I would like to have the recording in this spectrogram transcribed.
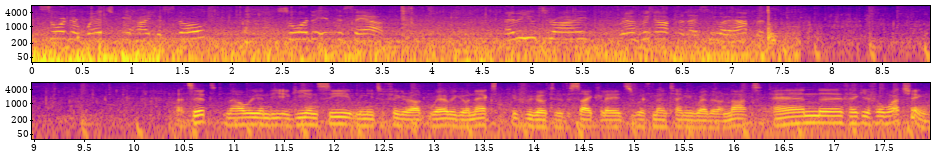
It's sort of wedged behind the stone, sort of in the sand. Maybe you try revving up and I see what happens. That's it. Now we're in the Aegean Sea. We need to figure out where we go next, if we go to the Cyclades with Meltemi weather or not. And uh, thank you for watching.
